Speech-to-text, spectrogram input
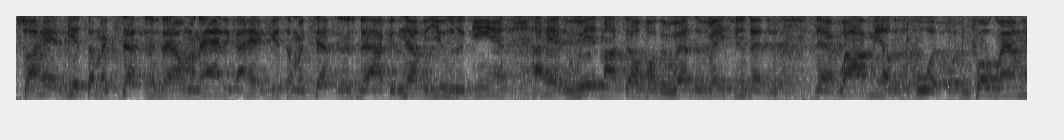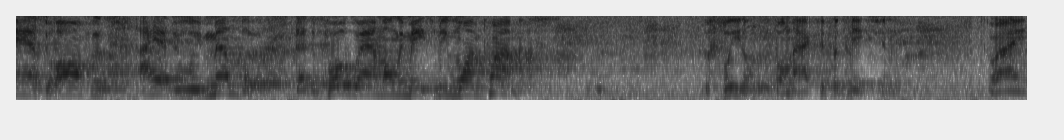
So I had to get some acceptance that I'm an addict. I had to get some acceptance that I could never use again. I had to rid myself of the reservations that that rob me of the, what the program has to offer. I had to remember that the program only makes me one promise freedom from active addiction, right?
